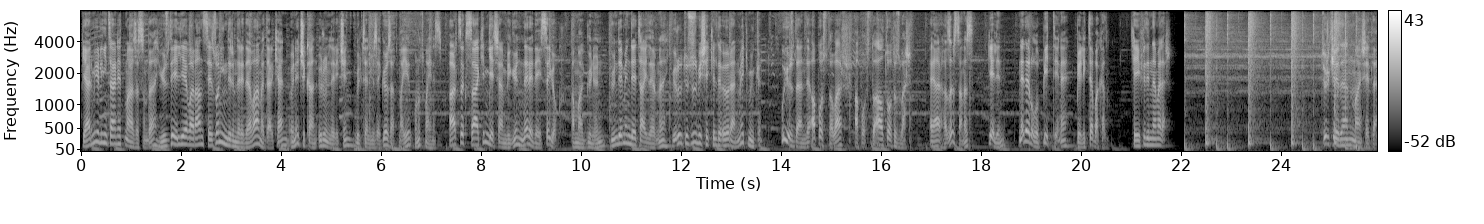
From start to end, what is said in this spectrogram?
Germirli internet mağazasında %50'ye varan sezon indirimleri devam ederken öne çıkan ürünler için bültenimize göz atmayı unutmayınız. Artık sakin geçen bir gün neredeyse yok. Ama günün, gündemin detaylarını gürültüsüz bir şekilde öğrenmek mümkün. Bu yüzden de Aposto var, Aposto 630 var. Eğer hazırsanız gelin neler olup bittiğine birlikte bakalım. Keyifli dinlemeler. Türkiye'den manşetler.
